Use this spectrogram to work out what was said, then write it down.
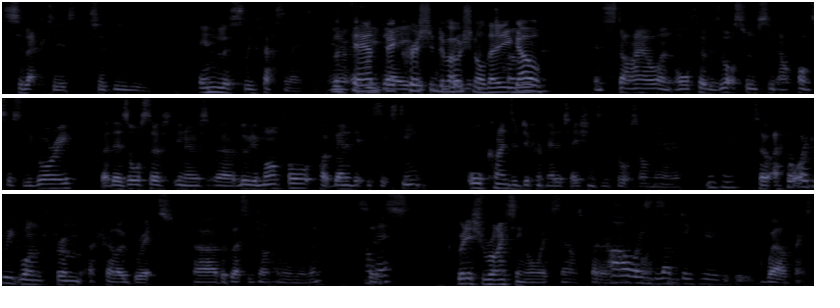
selected to be endlessly fascinating. You The know, fanfic Christian devotional. There you go. And style and author. There's lots from St. Alphonsus Liguori, but there's also, you know, uh, Louis de Montfort, Pope Benedict XVI, all kinds of different meditations and thoughts on Mary. Mhm. So I thought I'd read one from a fellow Brit, uh, the Blessed John Henry Newman, Okay. since British writing always sounds better. in my Always voice love to hear you read. Well, thanks.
